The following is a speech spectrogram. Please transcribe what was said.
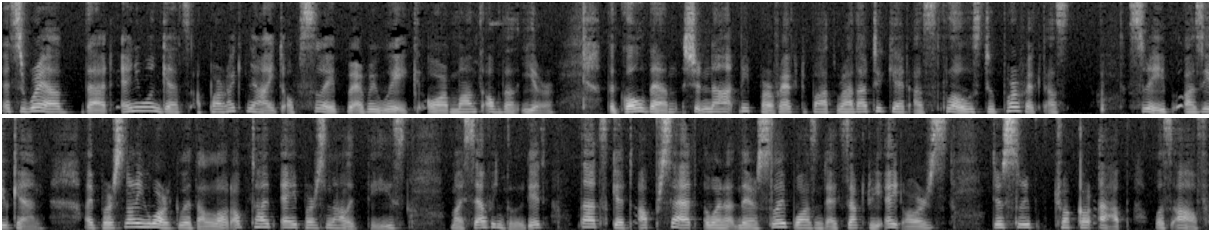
It's rare that anyone gets a perfect night of sleep every week or month of the year. The goal then should not be perfect, but rather to get as close to perfect as sleep as you can. I personally work with a lot of type A personalities, myself included, that get upset when their sleep wasn't exactly 8 hours, their sleep tracker app was off,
